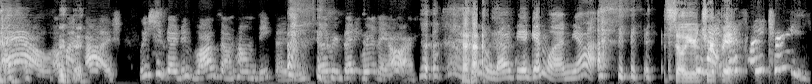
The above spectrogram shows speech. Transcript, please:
wow, oh my gosh. We should go do vlogs on Home Depot and tell everybody where they are. Ooh, that would be a good one. Yeah. So you're tripping. free tree.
